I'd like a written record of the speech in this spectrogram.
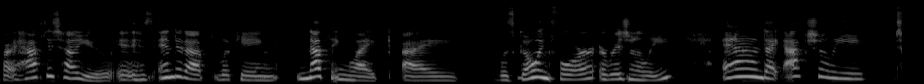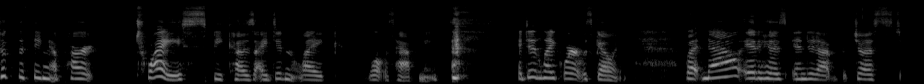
But I have to tell you, it has ended up looking nothing like I was going for originally. And I actually took the thing apart twice because I didn't like what was happening. I didn't like where it was going. But now it has ended up just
